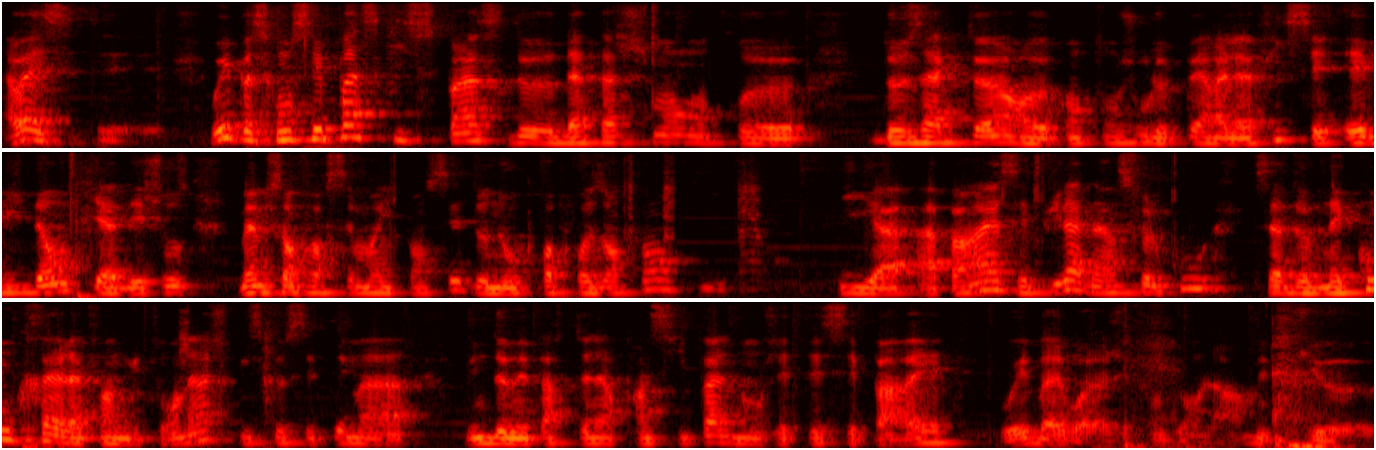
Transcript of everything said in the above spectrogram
Ah ouais, c'était. Oui, parce qu'on ne sait pas ce qui se passe d'attachement entre deux acteurs euh, quand on joue le père et la fille. C'est évident qu'il y a des choses, même sans forcément y penser, de nos propres enfants qui, apparaissent. Et puis là, d'un seul coup, ça devenait concret à la fin du tournage, puisque c'était ma une de mes partenaires principales dont j'étais séparé. Oui, ben voilà, j'ai fondu en larmes. Et puis, euh,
